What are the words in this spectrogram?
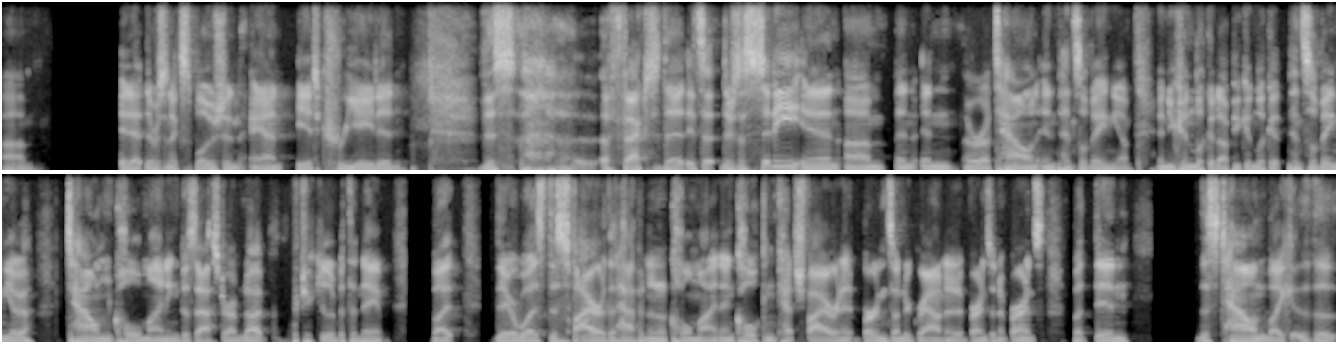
Um, it, there was an explosion and it created this uh, effect that it's a there's a city in um in, in or a town in Pennsylvania and you can look it up you can look at Pennsylvania town coal mining disaster I'm not particular with the name but there was this fire that happened in a coal mine and coal can catch fire and it burns underground and it burns and it burns but then this town like the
